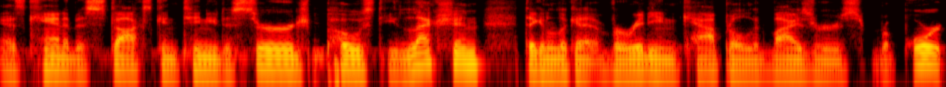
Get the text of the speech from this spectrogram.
as cannabis stocks continue to surge post election. Taking a look at Viridian Capital Advisors report,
